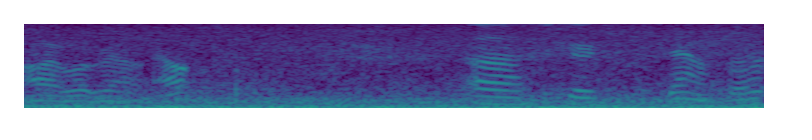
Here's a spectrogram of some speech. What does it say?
All right, what route? Out? Uh, sure. Down, sir.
